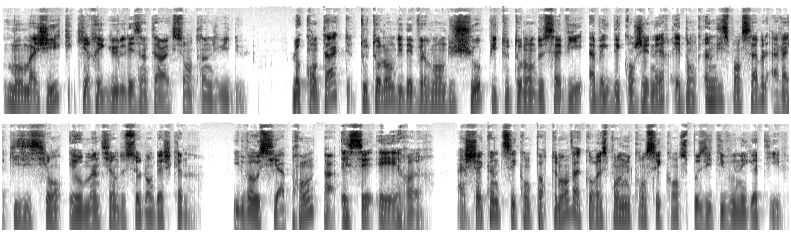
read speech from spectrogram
mots magiques qui régulent les interactions entre individus. Le contact tout au long du développement du chiot, puis tout au long de sa vie, avec des congénères, est donc indispensable à l'acquisition et au maintien de ce langage canin. Il va aussi apprendre par essai et erreur. À chacun de ces comportements va correspondre une conséquence, positive ou négative.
